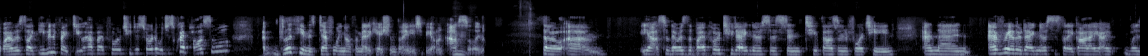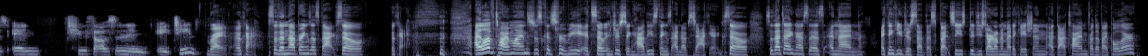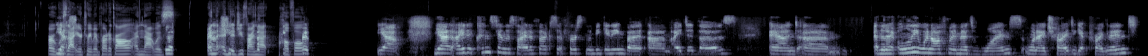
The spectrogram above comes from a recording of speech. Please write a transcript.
I was like, even if I do have bipolar 2 disorder, which is quite possible, lithium is definitely not the medication that I need to be on. Absolutely not. So, um, yeah, so there was the bipolar 2 diagnosis in 2014. And then every other diagnosis that I got, I, I was in 2018. Right. Okay. So, then that brings us back. So, okay. I love timelines just because for me, it's so interesting how these things end up stacking. So, so that diagnosis, and then I think you just said this, but so you, did you start on a medication at that time for the bipolar? Or was Yes. that your treatment protocol? And that was, Yeah. and, and she- did you find that helpful? Yeah, yeah, I couldn't stand the side effects at first in the beginning, but um, I did those, and um, and then I only went off my meds once when I tried to get pregnant.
